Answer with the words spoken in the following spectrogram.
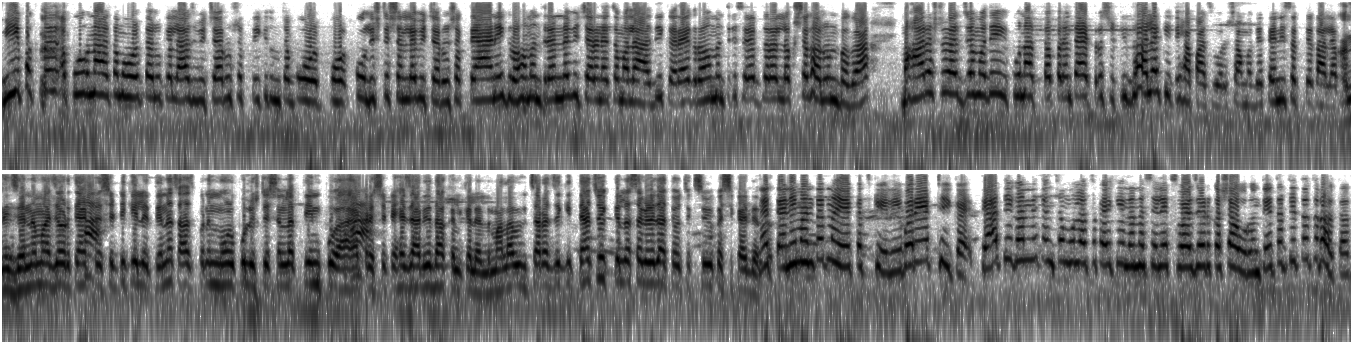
मी फक्त पूर्ण आता मोहोळ तालुक्याला आज विचारू शकते की तुमच्या पो- पो- पोलीस स्टेशनला विचारू शकते आणि गृहमंत्र्यांना विचारण्याचा मला अधिकार आहे. गृहमंत्री साहेब जरा लक्ष घालून बघा. महाराष्ट्र राज्यामध्ये एकूण आतापर्यंत अॅट्रॉसिटी झाल्या किती ह्या पाच वर्षामध्ये? त्यांनी सत्तेत आणि आल्यापासून ज्यानं माझ्यावरती. अॅट्रॉसिटी केले त्यानंच आजपर्यंत मोळ पोलीस स्टेशनला तीन अॅट्रॉसिटी हे. जारी दाखल केलेलं. मला विचारायचं की त्याच व्यक्तीला सगळे शिवी कशी काय त्यांनी म्हणतात ना एकच केली. बरं एक ठीक आहे. त्या तिघांनी त्यांच्या मुलाचं काही केलं नसेल एक्स वाय झेड कशावरून ते तर तिथंच राहतात.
